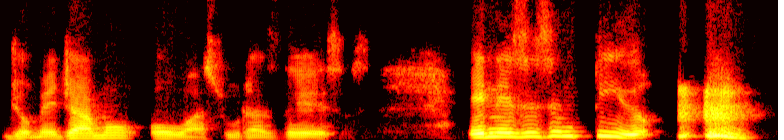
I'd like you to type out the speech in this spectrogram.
yo me llamo o basuras de esas. En ese sentido,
